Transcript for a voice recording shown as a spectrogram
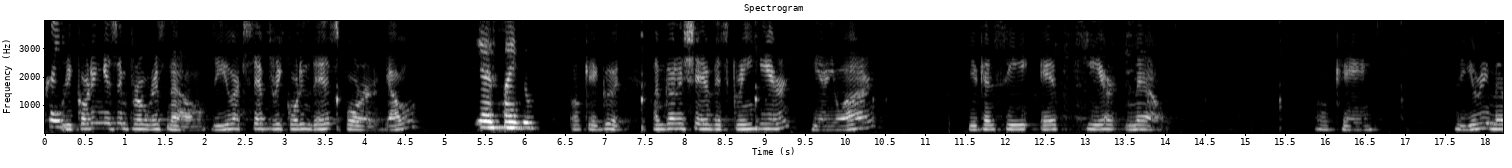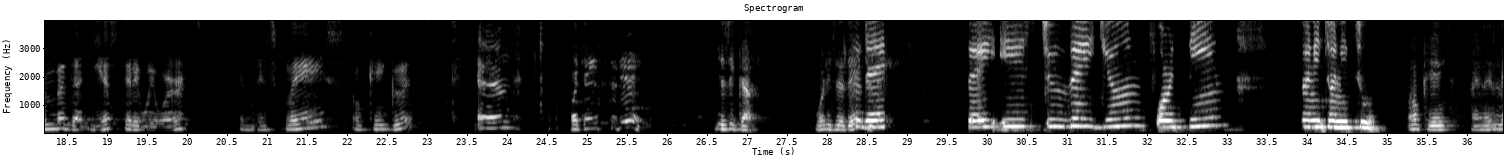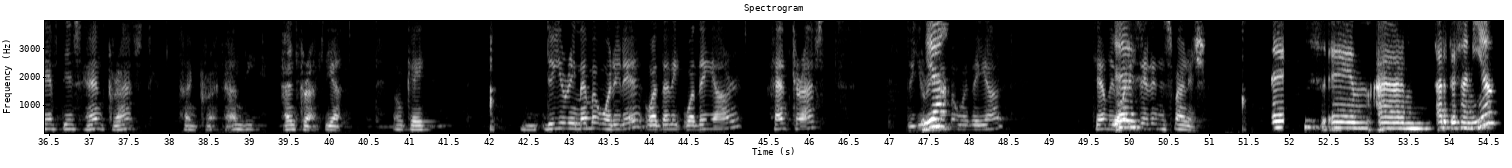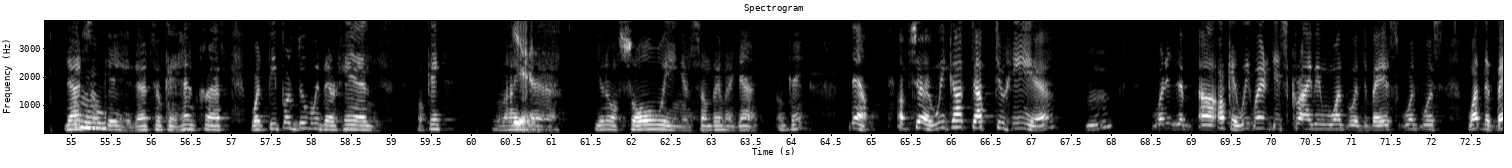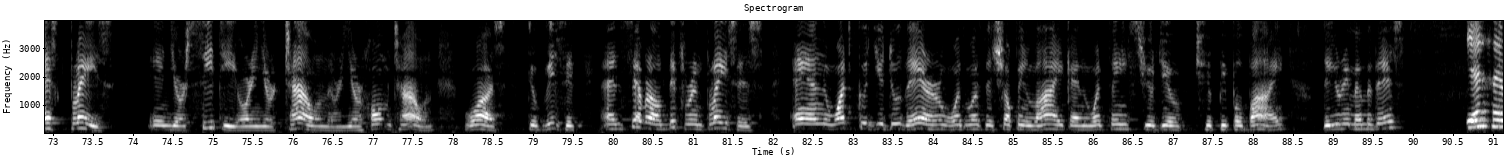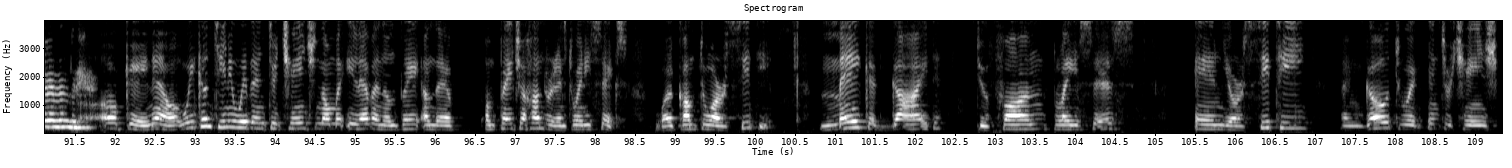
Okay. Recording is in progress now. Do you accept recording this for Gabo? Yes, I do. Okay, good. I'm going to share the screen here. Here you are. You can see it here now. Okay. Do you remember that yesterday we were in this place? Okay, good. And what day is today? Jessica, what is the day Today- today? Today is Tuesday, June 14, 2022. Okay, and I left this handcraft, handcraft, handy, handcraft, yeah. Okay. Do you remember what it is? What they what they are? Handcrafts? Do you Yeah. remember what they are? Tell me yes. what is it in Spanish? Es, um, am- artesanías. That's okay. That's okay. Handcraft. What people do with their hands. Okay. Like uh, you know, sewing or something like that. Okay. Now, observe, we got up to here. hmm? What is the, uh, okay, we were describing what was the best, what was, what the best place in your city or in your town or your hometown was to visit and several different places. And what could you do there? What was the shopping like? And what things should you, should people buy? Do you remember this? Yes, I remember. Okay, now we continue with interchange number 11 on page on the on page 126. Welcome to our city. Make a guide to fun places in your city and go to an interchange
